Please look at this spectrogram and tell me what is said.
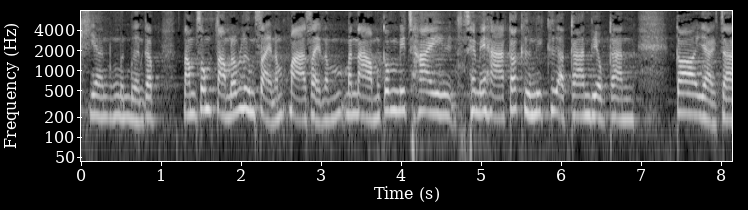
เคียงเหมือนเหมือนกับตำส้มตำแล้วลืมใส่น้ำปลาใส่น้ำมะนาวมันก็ไม่ใช่ใช่ไหมคะก็คือนี่คืออาการเดียวกัน ก็อยากจะ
